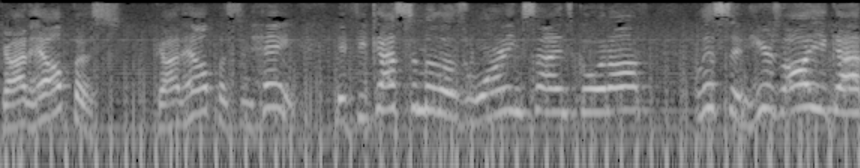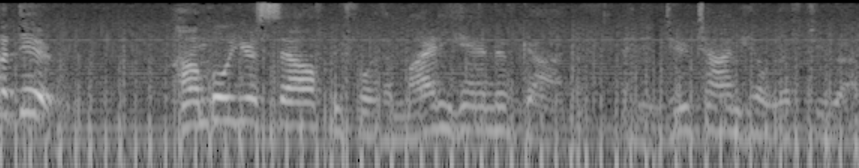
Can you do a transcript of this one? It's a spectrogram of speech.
God help us. God help us. And hey, if you got some of those warning signs going off, listen, here's all you got to do humble yourself before the mighty hand of God, and in due time, He'll lift you up.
